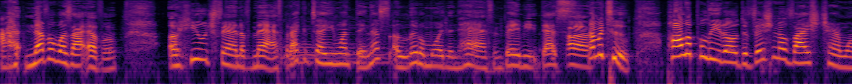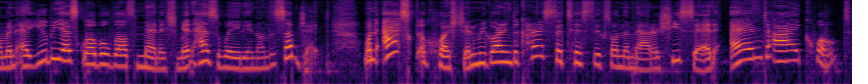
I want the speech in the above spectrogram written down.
I never was I ever a huge fan of math, but I can tell you one thing: that's a little more than half. And baby, that's uh, number two. Paula Polito, divisional vice chairwoman at UBS Global Wealth Management, has weighed in on the subject. When asked a question regarding the current statistics on the matter, she said, and I quote.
